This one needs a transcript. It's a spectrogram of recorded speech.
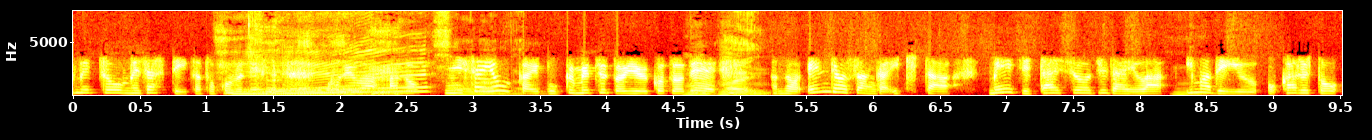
滅を目指していたところです。これはあの偽妖怪撲滅ということで、うんはい。あの遠慮さんが生きた明治大正時代は、今でいうオカルト、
